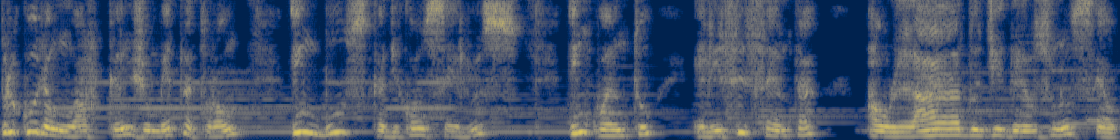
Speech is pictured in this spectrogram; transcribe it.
procuram o arcanjo Metatron em busca de conselhos, enquanto ele se senta ao lado de Deus no céu.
